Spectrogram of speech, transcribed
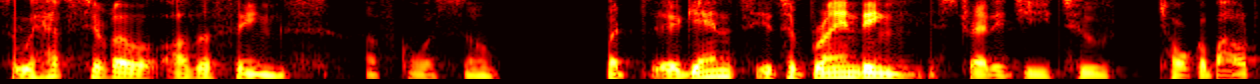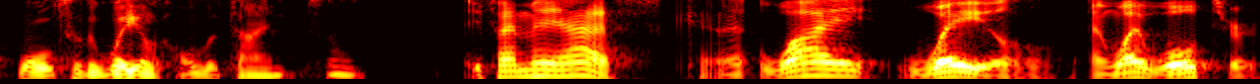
So we have several other things, of course. So, but again, it's a branding strategy to talk about Walter the whale all the time. So, if I may ask, uh, why whale and why Walter?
